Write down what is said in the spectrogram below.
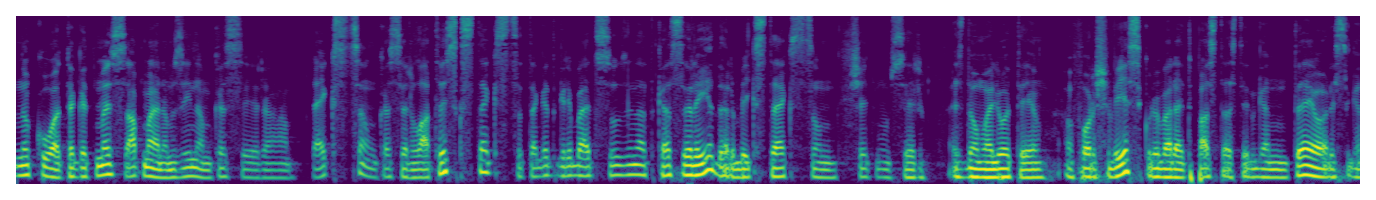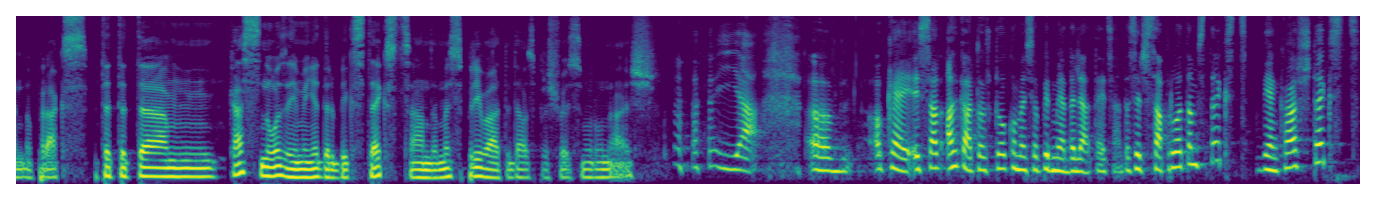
Nu, ko, tagad mēs apmēram zinām, kas ir uh, teksts un kas ir latviešu teksts. Tagad gribētu uzzināt, kas ir iedarbīgs teksts. Un šeit mums ir, es domāju, ļoti forši viesi, kuri varētu pastāstīt gan teorijas, gan no prakses. Tad, tad um, kas nozīmē iedarbīgs teksts? Anda, mēs privāti daudz par šo esam runājuši. Jā, um, ok. Es atkārtošu to, ko mēs jau pirmajā daļā teicām. Tas ir saprotams teksts, vienkāršs teksts.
